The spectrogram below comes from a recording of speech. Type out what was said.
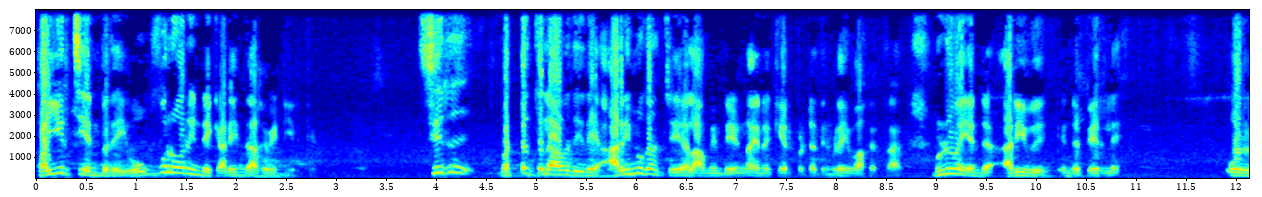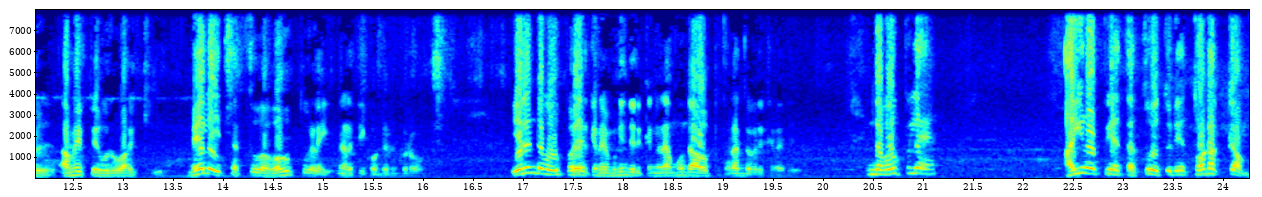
பயிற்சி என்பதை ஒவ்வொருவரும் இன்றைக்கு அடைந்தாக வேண்டியிருக்கு. சிறு வட்டத்திலாவது இதை அறிமுகம் செய்யலாம் என்ற எண்ணம் எனக்கு ஏற்பட்டதன் விளைவாகத்தான் முழுமை என்ற அறிவு என்ற பெயரில் ஒரு அமைப்பை உருவாக்கி மேலை தத்துவ வகுப்புகளை நடத்தி கொண்டிருக்கிறோம். இரண்டு வகுப்புகள் ஏற்கனவே முடிந்திருக்கின்றன. மூன்றாவது வகுப்பு தொடங்கவிருக்கிறது. இந்த வகுப்பில் ஐரோப்பிய தத்துவத்துடைய தொடக்கம்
